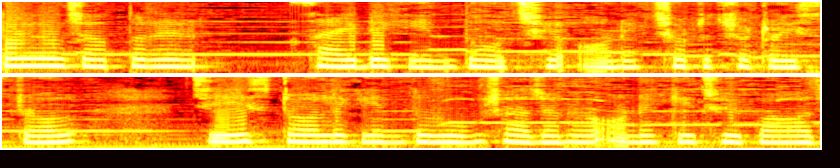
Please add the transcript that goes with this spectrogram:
দোয়েল চত্বরের সাইডে কিন্তু হচ্ছে অনেক ছোট ছোট স্টল। যে স্টলে কিন্তু রুম সাজানোর অনেক কিছুই পাওয়া যায়।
